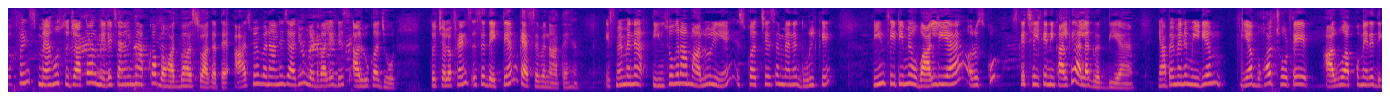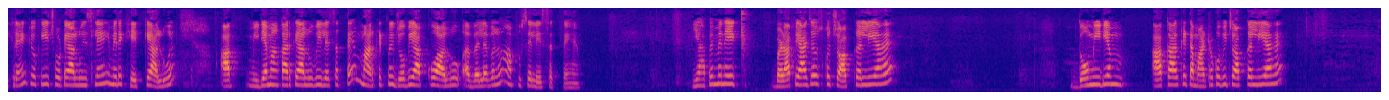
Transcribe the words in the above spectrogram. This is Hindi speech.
तो फ्रेंड्स मैं हूँ सुजाता और मेरे चैनल में आपका बहुत बहुत स्वागत है। आज मैं बनाने जा रही हूँ गढ़वाली डिश आलू का झोल। तो चलो फ्रेंड्स इसे देखते हैं हम कैसे बनाते हैं। इसमें मैंने 300 ग्राम आलू लिए इसको अच्छे से मैंने धुल के तीन सीटी में उबाल लिया है और उसको उसके छिलके निकाल के अलग रख दिया है। यहाँ पे मैंने मीडियम या बहुत छोटे आलू आपको मेरे दिख रहे हैं, क्योंकि ये छोटे आलू इसलिए ये मेरे खेत के आलू है। आप मीडियम आकार के आलू भी ले सकते हैं। मार्केट में जो भी आपको आलू अवेलेबल हो, आप उसे ले सकते हैं। यहाँ पे मैंने एक बड़ा प्याज है, उसको चॉप कर लिया है। दो मीडियम आकार के टमाटर को भी चॉप कर लिया है।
